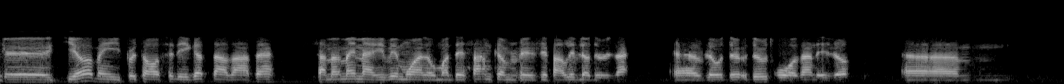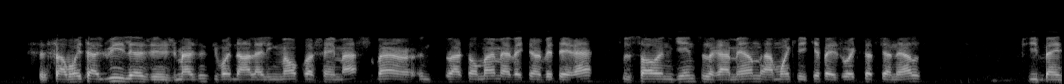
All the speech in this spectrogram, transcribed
qu'il a, ben il peut tasser des gars de temps en temps. Ça m'a même arrivé, moi, au mois de décembre, comme j'ai parlé il y a deux ans, euh, il deux, deux trois ans déjà. Euh, ça va être à lui. Là. J'imagine qu'il va être dans l'alignement au prochain match. Souvent, une situation même avec un vétéran, tu le sors une game, tu le ramènes, à moins que l'équipe ait joué exceptionnel. Puis, ben,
